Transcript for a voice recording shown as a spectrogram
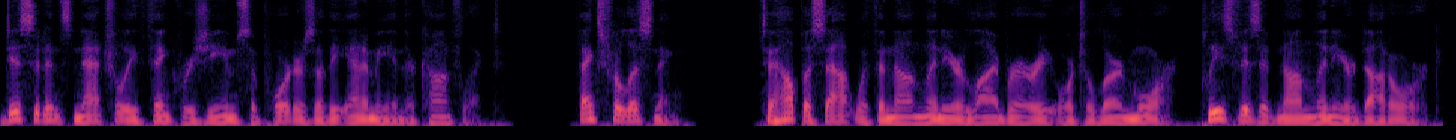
Dissidents naturally think regime supporters are the enemy in their conflict. Thanks for listening. To help us out with the Nonlinear Library or to learn more, please visit nonlinear.org.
